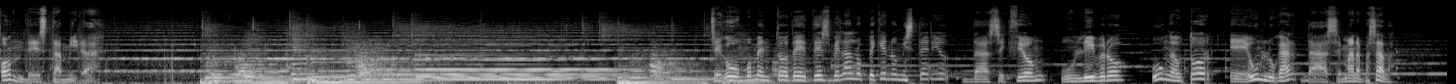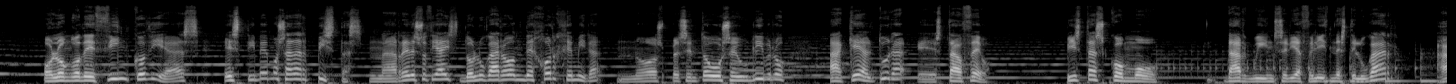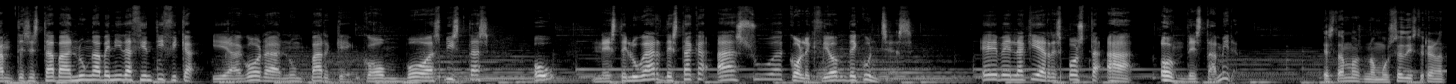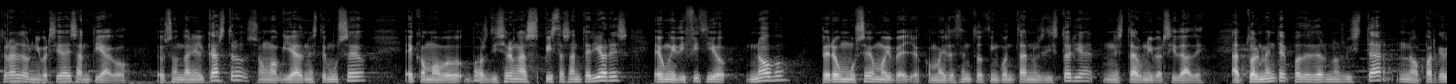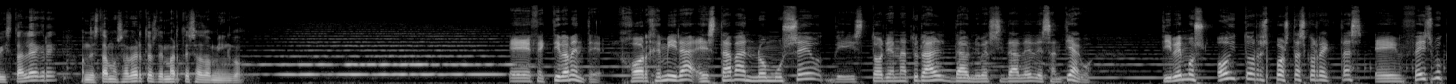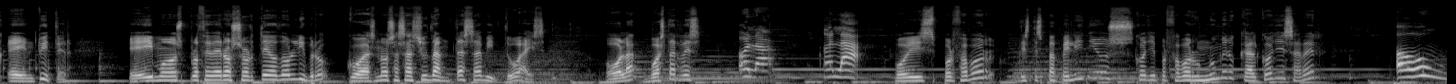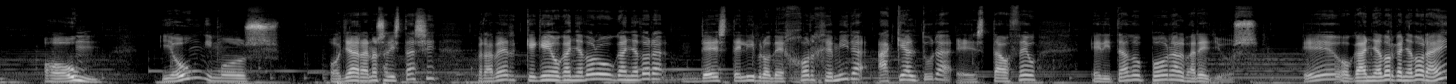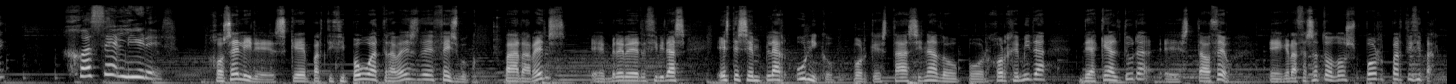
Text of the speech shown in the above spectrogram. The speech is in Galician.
onde está Mira. Chegou o momento de desvelar o pequeno misterio da sección Un libro, un autor e un lugar da semana pasada. Ao longo de cinco días estivemos a dar pistas nas redes sociais do lugar onde Jorge Mira nos presentou o seu libro A que altura está o ceo. Pistas como Darwin sería feliz neste lugar, Antes estaba nunha avenida científica e agora nun parque con boas vistas ou neste lugar destaca a súa colección de cunchas. E vel aquí a resposta a Onde está Mira? Estamos no Museo de Historia Natural da Universidade de Santiago. Eu son Daniel Castro, son o guía neste museo e como vos dixeron as pistas anteriores, é un edificio novo pero un museo moi bello, con máis de 150 anos de historia nesta universidade. Actualmente podedernos visitar no Parque Vista Alegre, onde estamos abertos de martes a domingo. Efectivamente, Jorge Mira estaba no Museo de Historia Natural da Universidade de Santiago. Tivemos oito respostas correctas en Facebook e en Twitter, e imos proceder ao sorteo do libro coas nosas axudantas habituais. Hola, boas tardes. Hola, hola. Pois, por favor, destes papeliños, colle por favor un número cal colles, a ver. O un. O un. E o un imos ollar a nosa listaxe para ver que é o gañador ou gañadora deste libro de Jorge Mira A que altura está o ceo editado por Alvarellos. E o gañador gañadora é... Eh? José Lires. José Lires, que participou a través de Facebook. Parabéns en breve recibirás este exemplar único porque está asinado por Jorge Mira de a que altura está o ceo. E grazas a todos por participar.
